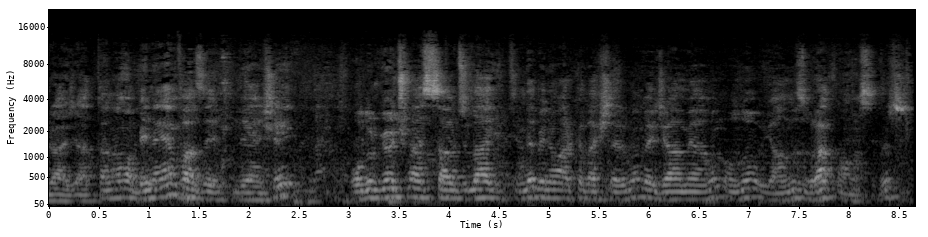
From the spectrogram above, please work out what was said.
müracaattan. Ama beni en fazla etkileyen şey Onur Göçmez savcılığa gittiğinde benim arkadaşlarımın ve camiamın onu yalnız bırakmamasıdır.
